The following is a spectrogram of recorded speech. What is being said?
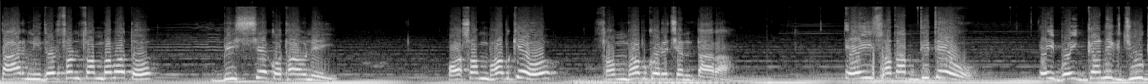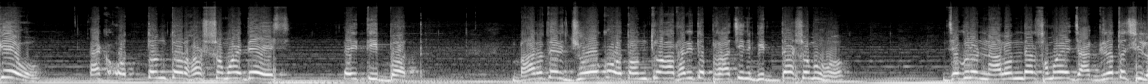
তার নিদর্শন সম্ভবত বিশ্বে কোথাও নেই। অসম্ভবকেও সম্ভব করেছেন তারা। এই শতাব্দীতেও, এই বৈজ্ঞানিক যুগেও এক অত্যন্ত রহস্যময় দেশ এই তিব্বত। ভারতের যোগ ও তন্ত্র আধারিত প্রাচীন বিদ্যাসমূহ, যেগুলো নালন্দার সময়ে জাগ্রত ছিল,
